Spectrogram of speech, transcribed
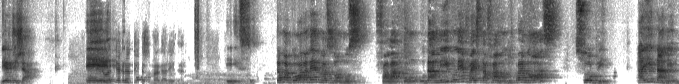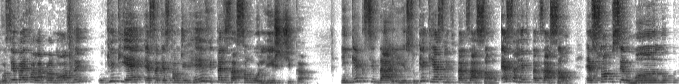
desde já. É, Eu é que agradeço, Margarida. Isso. Então, agora, né, nós vamos falar com o Danilo, né, vai estar falando para nós sobre. Aí, Danilo, você vai falar para nós, né, o que, que é essa questão de revitalização holística? Em que, que se dá isso? O que, que é essa revitalização? Essa revitalização é só no ser humano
